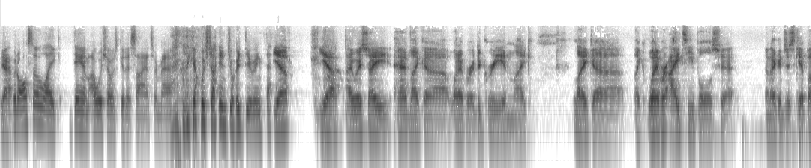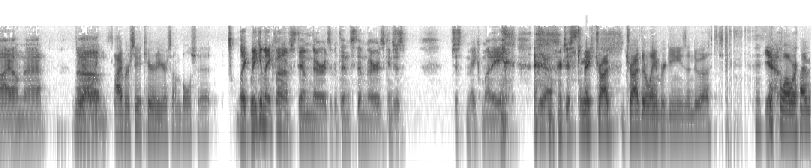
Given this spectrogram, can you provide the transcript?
Yeah. But also like, damn, I wish I was good at science or math. like I wish I enjoyed doing that. Yep. Yeah. I wish I had like a whatever a degree in like like uh like whatever IT bullshit, and I could just get by on that. Yeah, Um, like cybersecurity or some bullshit. Like we can make fun of STEM nerds, but then STEM nerds can just just make money. Yeah. They're just And just like drive drive their Lamborghinis into us. yeah. while we're having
